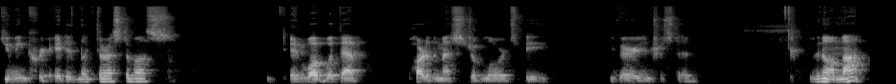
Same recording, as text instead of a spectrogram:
you mean created like the rest of us? And what would that part of the message of Lourdes be? Be very interested. Even though I'm not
